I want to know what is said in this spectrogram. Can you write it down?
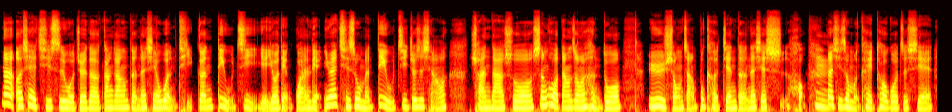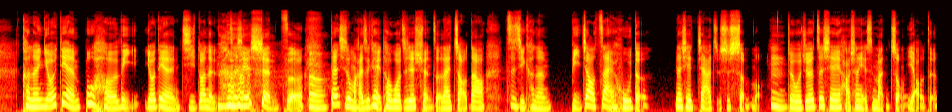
那而且其实我觉得刚刚的那些问题跟第五季也有点关联，因为其实我们第五季就是想要传达说，生活当中有很多鱼与熊掌不可兼的那些时候。嗯，那其实我们可以透过这些可能有点不合理、有点极端的这些选择，嗯，但其实我们还是可以透过这些选择来找到自己可能比较在乎的那些价值是什么。嗯，对，我觉得这些好像也是蛮重要的。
